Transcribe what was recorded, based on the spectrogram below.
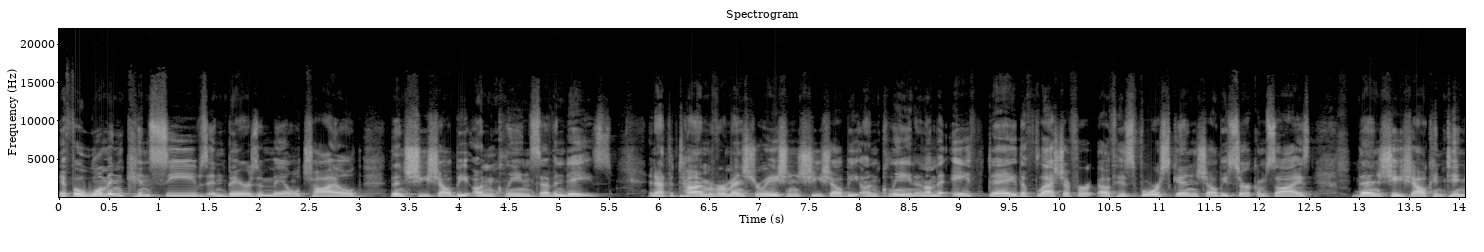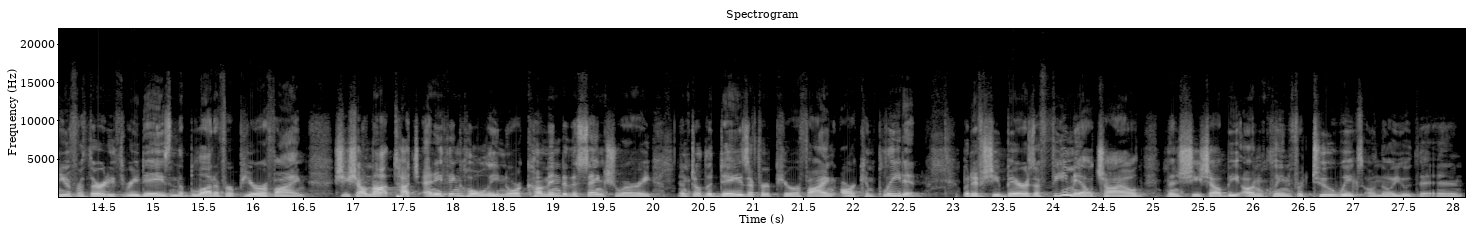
If a woman conceives and bears a male child, then she shall be unclean seven days. And at the time of her menstruation, she shall be unclean. And on the eighth day, the flesh of, her, of his foreskin shall be circumcised. Then she shall continue for 33 days in the blood of her purifying. She shall not touch anything holy, nor come into the sanctuary until the days of her purifying are completed. But if she bears a female child, then she shall be unclean for two weeks. Oh, no, you didn't.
